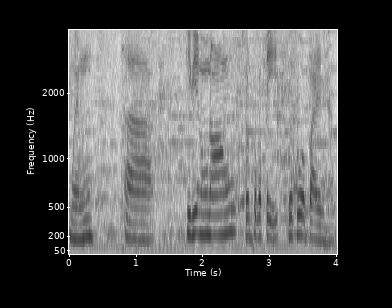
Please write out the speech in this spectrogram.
เหมือนอาพี่ๆน้องๆ คนปกติทั่วๆไปนะครับ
